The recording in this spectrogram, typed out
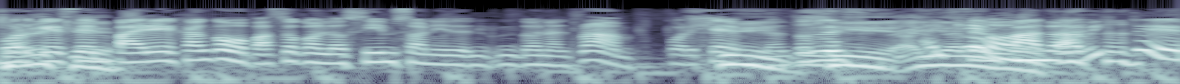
Porque se que- emparejan como pasó con los Simpson y Donald Trump, por Sí, ejemplo. Entonces, sí, hay Ay, algo- ¿qué onda? ¿Viste?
